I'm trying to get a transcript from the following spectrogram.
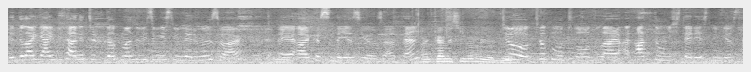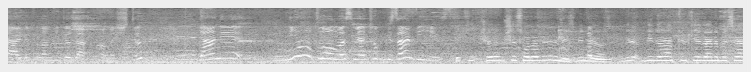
Dediler ki "Ay, bir tane Türk dokümanında bizim isimlerimiz var. Ee, arkasında yazıyor zaten. Yani kendisinden mi gördünüz? Çok çok mutlu oldular. Attım işte resmini gösterdim falan videoda konuştuk. Yani niye mutlu olmasın ya çok güzel bir his. Peki şöyle bir şey sorabilir miyiz bilmiyoruz. Bir, bir dönem Türkiye'de hani mesela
